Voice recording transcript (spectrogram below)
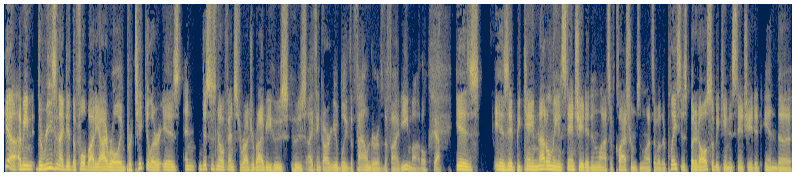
Yeah. I mean, the reason I did the full body eye roll in particular is, and this is no offense to Roger Bybee, who's who's I think arguably the founder of the 5E model. Yeah. Is is it became not only instantiated in lots of classrooms and lots of other places, but it also became instantiated in the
